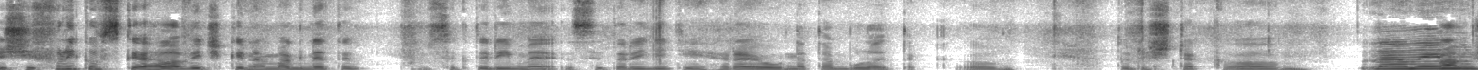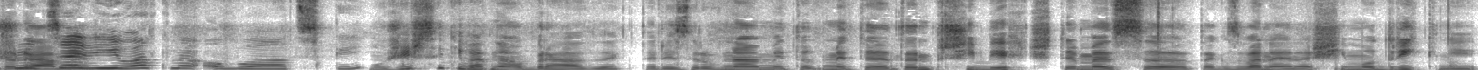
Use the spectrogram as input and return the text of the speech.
žifulíkovské hlavičky na magnety, se kterými si tady děti hrajou na tabule, tak um, to když tak um, Máme, vám můžu to dáme. se dívat na oblázky? Můžeš se dívat na obrázek. Tady zrovna my, to, my ten, ten příběh čteme z takzvané naší modrý kni,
